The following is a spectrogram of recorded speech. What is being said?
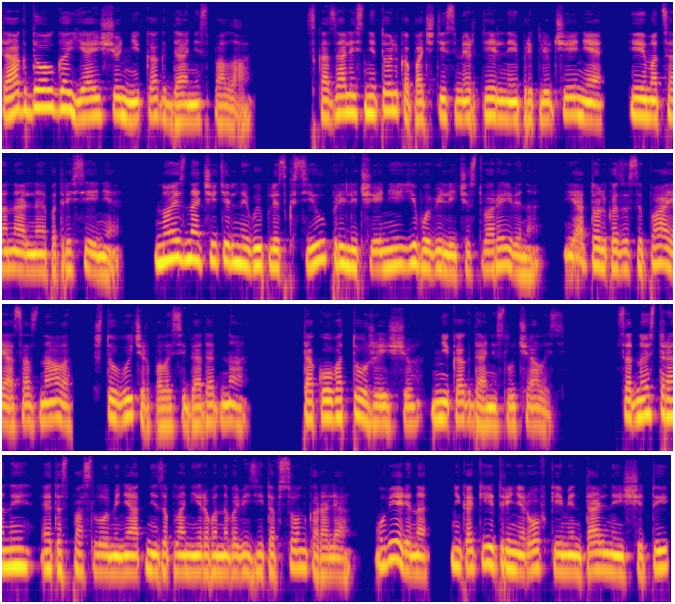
Так долго я еще никогда не спала. Сказались не только почти смертельные приключения и эмоциональное потрясение, но и значительный выплеск сил при лечении его величества Рейвена. Я только засыпая осознала, что вычерпала себя до дна. Такого тоже еще никогда не случалось. С одной стороны, это спасло меня от незапланированного визита в сон короля. Уверена, никакие тренировки и ментальные щиты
